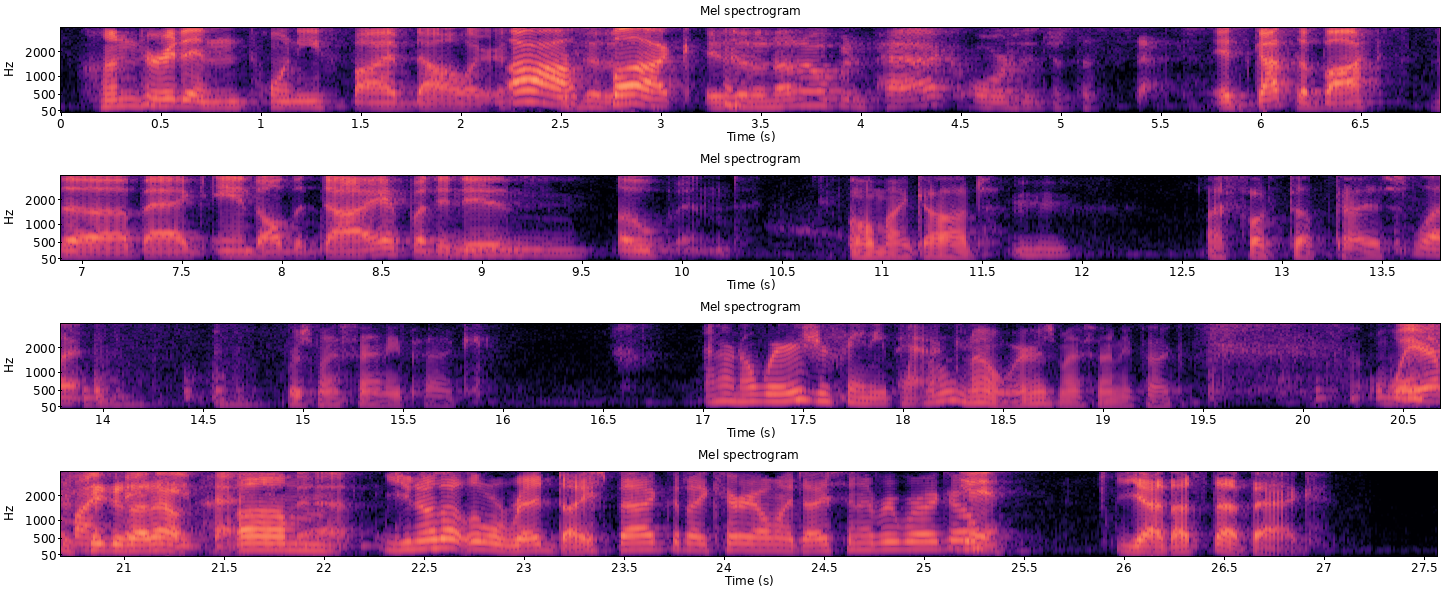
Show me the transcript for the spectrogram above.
Hundred and twenty-five dollars. Oh fuck. is it an unopened pack or is it just a set? It's got the box, the bag, and all the die, but it is hmm. opened. Oh my god. Mm-hmm. I fucked up, guys. what? Where's my fanny pack? I don't know. Where is your fanny pack? I don't know. Where is my fanny pack? Where should my figure that out. Um, at. you know that little red dice bag that I carry all my dice in everywhere I go? Yeah. Yeah, that's that bag.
